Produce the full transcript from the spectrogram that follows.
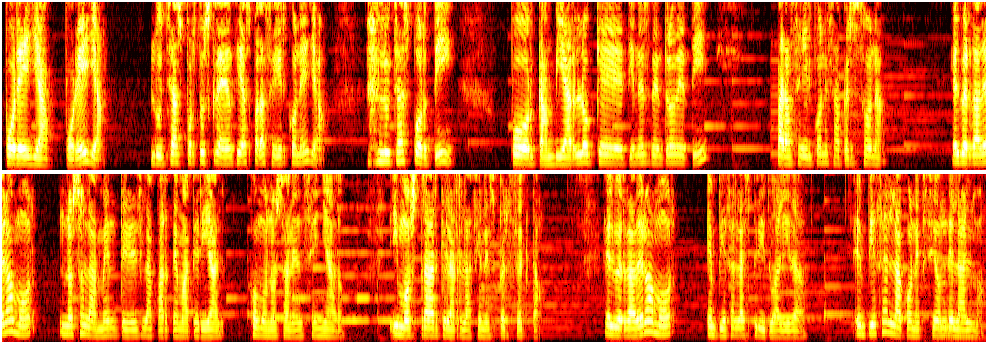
por ella, por ella. Luchas por tus creencias para seguir con ella. luchas por ti, por cambiar lo que tienes dentro de ti para seguir con esa persona. El verdadero amor no solamente es la parte material, como nos han enseñado, y mostrar que la relación es perfecta. El verdadero amor empieza en la espiritualidad, empieza en la conexión del alma,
